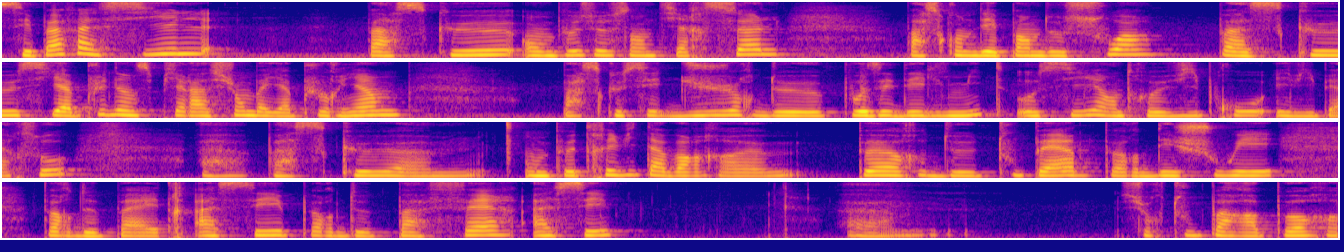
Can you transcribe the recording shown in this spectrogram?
C'est pas facile parce que on peut se sentir seul, parce qu'on dépend de soi, parce que s'il y a plus d'inspiration, bah il y a plus rien, parce que c'est dur de poser des limites aussi entre vie pro et vie perso, euh, parce que euh, on peut très vite avoir euh, peur de tout perdre, peur d'échouer, peur de pas être assez, peur de pas faire assez, surtout par rapport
